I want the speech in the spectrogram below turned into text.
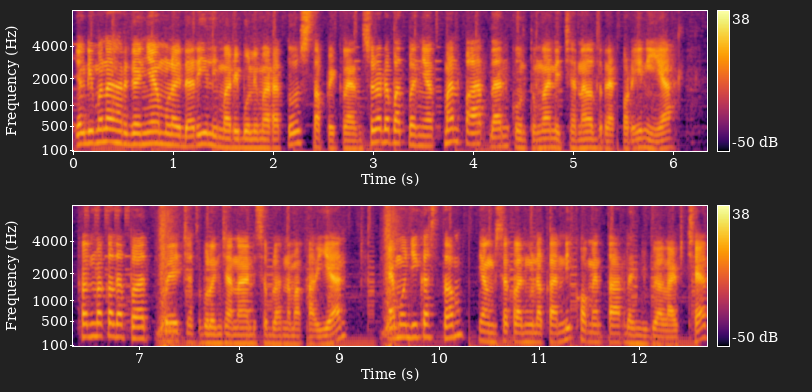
Yang di mana harganya mulai dari 5.500 Tapi kalian sudah dapat banyak manfaat dan keuntungan di channel Drakor ini ya kalian bakal dapat badge atau rencana di sebelah nama kalian, emoji custom yang bisa kalian gunakan di komentar dan juga live chat,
